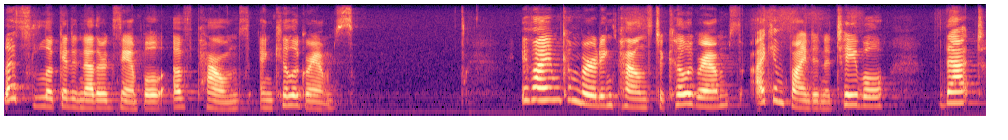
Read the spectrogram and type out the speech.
Let's look at another example of pounds and kilograms. If I am converting pounds to kilograms, I can find in a table that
